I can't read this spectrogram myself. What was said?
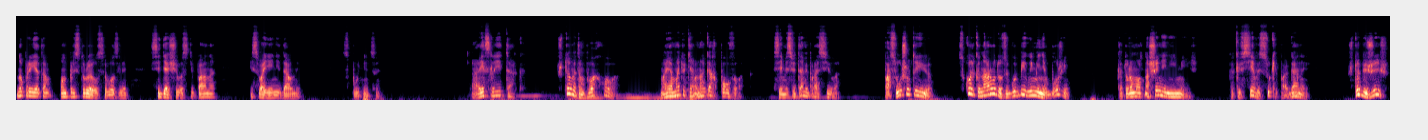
но при этом он пристроился возле сидящего Степана и своей недавней спутницы. А если и так? Что в этом плохого? Моя мать у тебя в ногах ползала, всеми святами просила. Послушал ты ее? Сколько народу загубил именем Божьим, к которому отношения не имеешь, как и все вы, суки поганые. Что бежишь?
